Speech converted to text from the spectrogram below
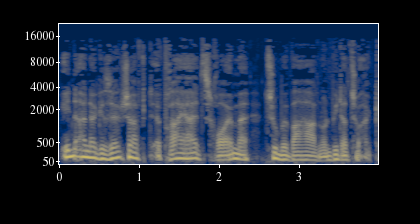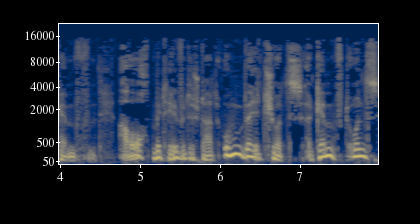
in einer Gesellschaft Freiheitsräume zu bewahren und wieder zu erkämpfen. Auch mit Hilfe des Staates. Umweltschutz erkämpft uns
